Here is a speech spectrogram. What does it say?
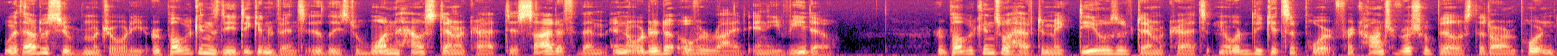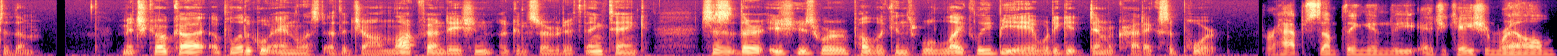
Without a supermajority, Republicans need to convince at least one House Democrat to side with them in order to override any veto. Republicans will have to make deals with Democrats in order to get support for controversial bills that are important to them. Mitch Kokai, a political analyst at the John Locke Foundation, a conservative think tank, says that there are issues where Republicans will likely be able to get Democratic support. Perhaps something in the education realm,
